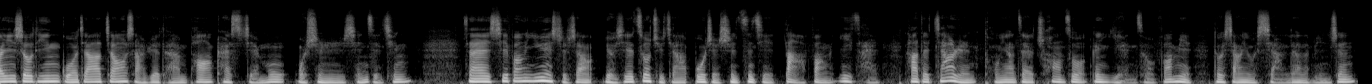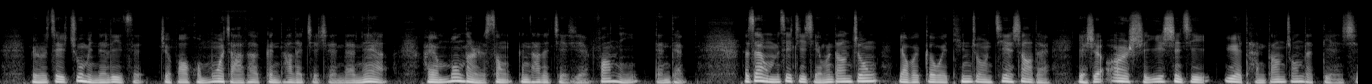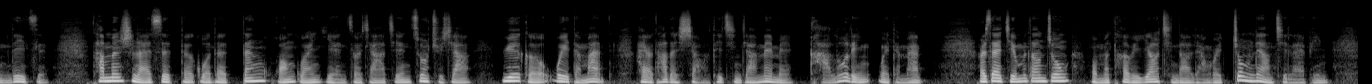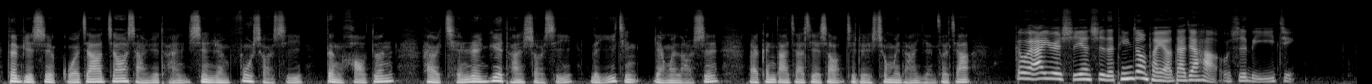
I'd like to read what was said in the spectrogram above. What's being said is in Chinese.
欢迎收听国家交响乐团 Podcast 节目，我是邢子清。在西方音乐史上，有些作曲家不只是自己大放异彩，他的家人同样在创作跟演奏方面都享有响亮的名声。比如最著名的例子，就包括莫扎特跟他的姐姐 Nannerl，还有孟德尔颂跟他的姐姐方妮等等。而在我们这期节目当中，要为各位听众介绍的，也是二十一世纪乐坛当中的典型例子。他们是来自德国的单簧管演奏家兼作曲家。约格·魏德曼，还有他的小提琴家妹妹卡洛琳·魏德曼。而在节目当中，我们特别邀请到两位重量级来宾，分别是国家交响乐团现任副首席邓浩敦，还有前任乐团首席李怡景两位老师，来跟大家介绍这对兄妹档演奏家。各位爱乐实验室的听众朋友，大家好，我是李怡景。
